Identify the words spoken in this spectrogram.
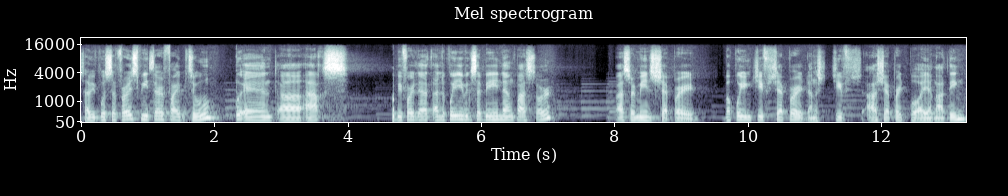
Sabi po sa 1 Peter 5.2 and uh, Acts. Before that, ano po yung ibig sabihin ng pastor? Pastor means shepherd. Ba po yung chief shepherd? Ang chief uh, shepherd po ay ang ating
